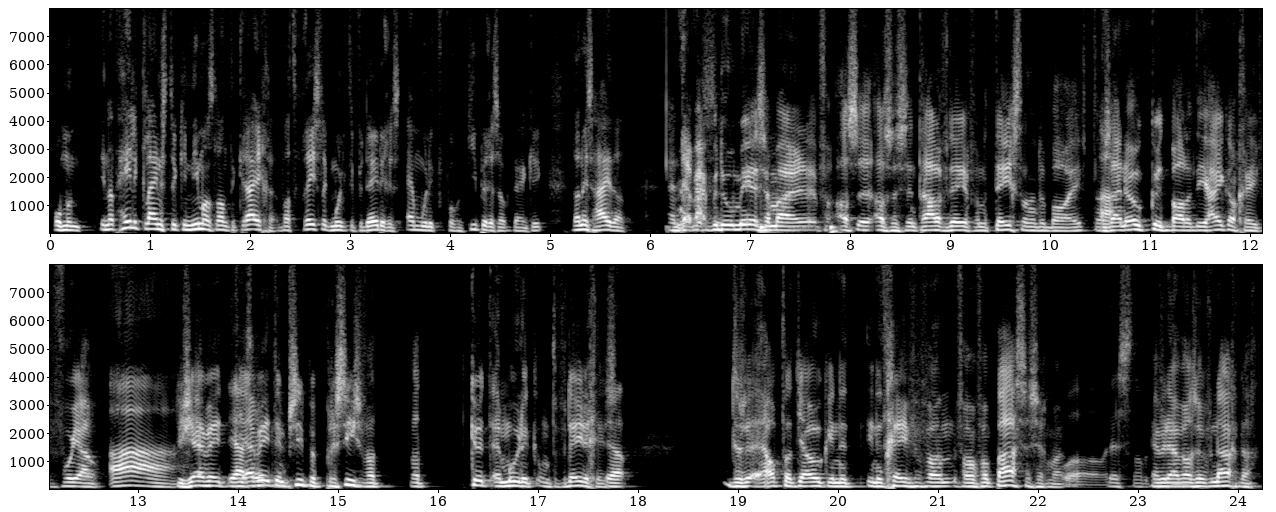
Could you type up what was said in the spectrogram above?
om hem in dat hele kleine stukje niemandsland te krijgen, wat vreselijk moeilijk te verdedigen is en moeilijk voor een keeper is ook, denk ik, dan is hij dat. En Ja, dat maar is- ik bedoel meer, zeg maar, als, eh, als een centrale verdediger van de tegenstander de bal heeft, dan Ah. zijn er ook kutballen die hij kan geven voor jou. Ah, Dus jij weet, Ja, jij zeker. weet in principe precies wat kut en moeilijk om te verdedigen is. ja. Dus helpt dat jou ook in het, in het geven van, van, van pasen, zeg maar. Wow, dat snap ik. Heb je daar wel eens over nagedacht?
